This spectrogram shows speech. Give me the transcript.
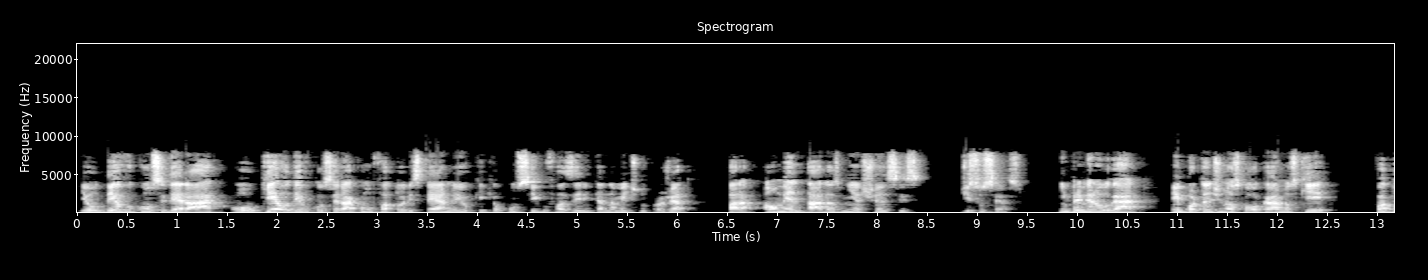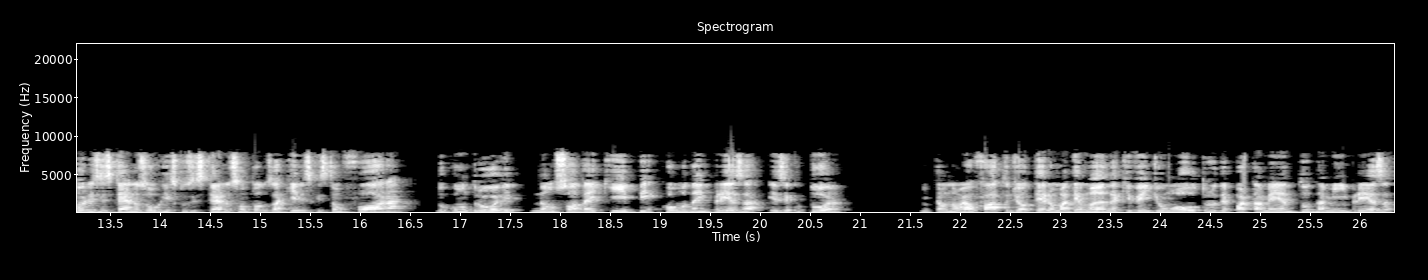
eu devo considerar, ou o que eu devo considerar como fator externo e o que, que eu consigo fazer internamente no projeto para aumentar as minhas chances de sucesso. Em primeiro lugar, é importante nós colocarmos que fatores externos ou riscos externos são todos aqueles que estão fora do controle não só da equipe, como da empresa executora. Então, não é o fato de eu ter uma demanda que vem de um outro departamento da minha empresa,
